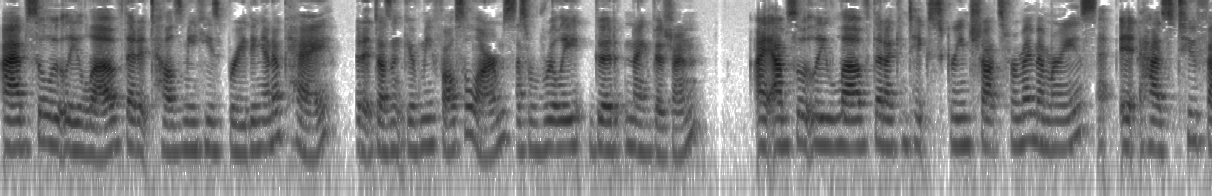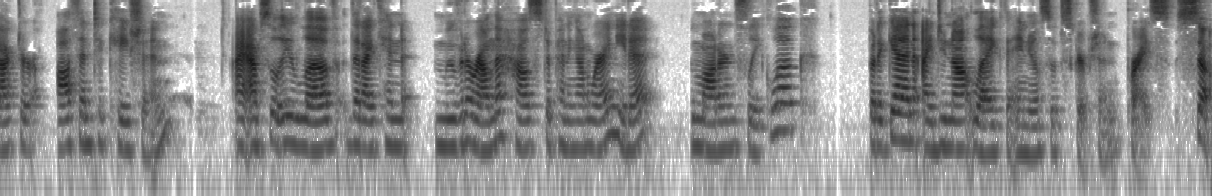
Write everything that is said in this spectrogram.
I absolutely love that it tells me he's breathing and okay, that it doesn't give me false alarms. It has really good night vision. I absolutely love that I can take screenshots for my memories. It has two-factor authentication. I absolutely love that I can move it around the house depending on where I need it. Modern sleek look. But again, I do not like the annual subscription price. So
